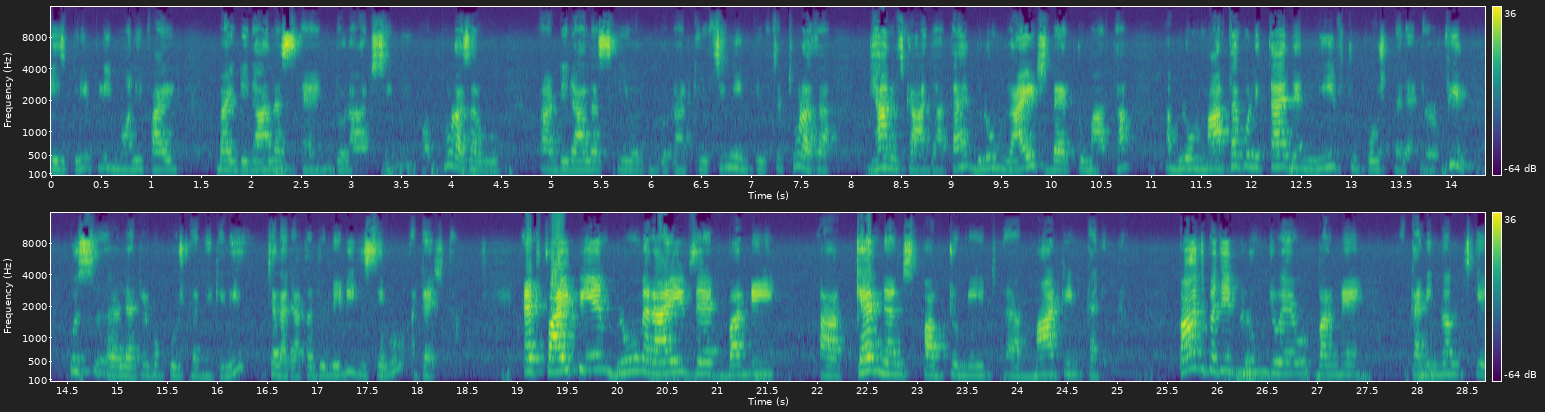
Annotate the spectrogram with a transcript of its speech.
Is briefly mollified by Dedalus and Dollard singing और थोड़ा सा वो डिडालस की और डोलार्ड की सिंगिंग थी उससे थोड़ा सा ध्यान उसका आ जाता है Bloom writes back to Martha अब ब्लूम मार्था को लिखता है then leave to post the letter फिर उस लेटर को पोस्ट करने के लिए चला जाता जो लेडी जिससे वो अटैच था 5 p.m., Bloom arrives at Burney uh, Kernan's pub to meet uh, Martin Cunningham. पाँच बजे ब्लूम जो है वो बर्ने कनिंगम के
